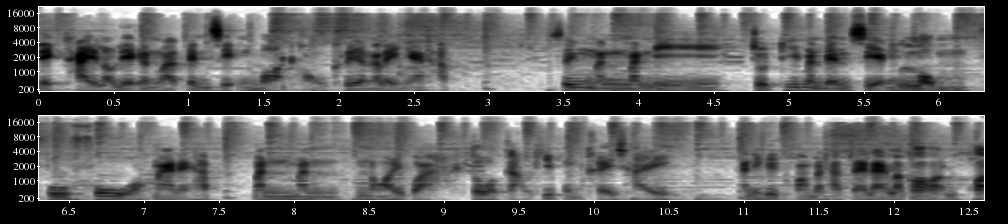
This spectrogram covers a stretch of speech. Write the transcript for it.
เด็กไทยเราเรียกกันว่าเป็นเสียงบอร์ดของเครื่องอะไรเงี้ยครับ ซึ่งมันมันมีจุดที่มันเป็นเสียงลมฟู่ๆออกมาเนะครับ มันมันน้อยกว่าตัวเก่าที่ผมเคยใช้ อันนี้คือความประทับใจแรกแล้วก็พอ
